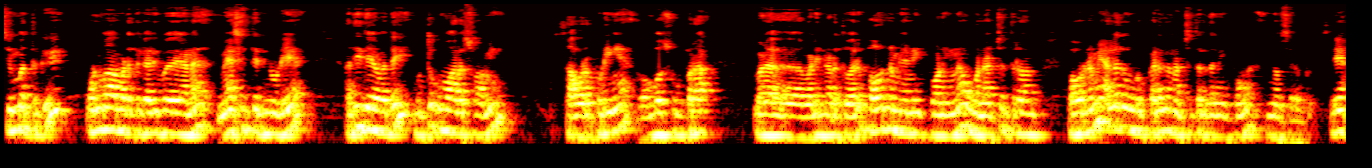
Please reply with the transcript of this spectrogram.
சிம்மத்துக்கு ஒன்பதாம் இடத்துக்கு அதிபதியான மேசத்தினுடைய அதிதேவதை முத்துக்குமார சுவாமி ஸோ அவரை பிடிங்க. ரொம்ப சூப்பராக வழி நடத்துவார் பௌர்ணமி அன்னைக்கு போனீங்கன்னா உங்கள் நட்சத்திரம் பௌர்ணமி அல்லது உங்கள் பிறந்த நட்சத்திரத்தை அன்னைக்கு போங்க. இன்னும் சிறப்பு. சரியா?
